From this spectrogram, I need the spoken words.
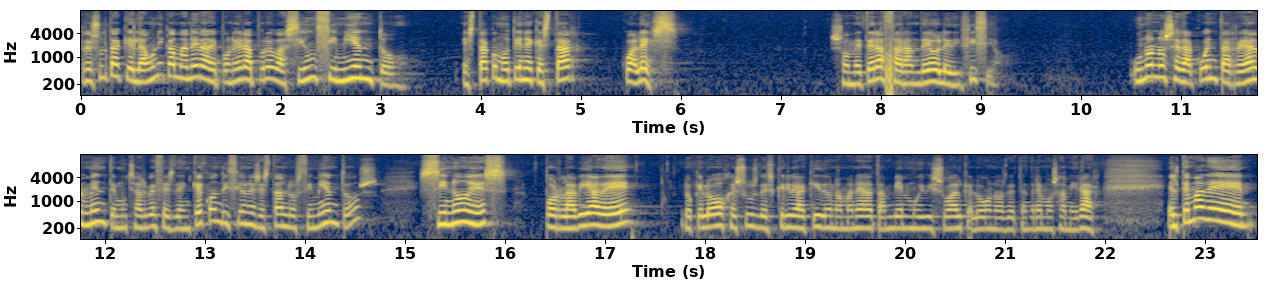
resulta que la única manera de poner a prueba si un cimiento está como tiene que estar, ¿cuál es? someter a zarandeo el edificio. Uno no se da cuenta realmente muchas veces de en qué condiciones están los cimientos si no es por la vía de lo que luego Jesús describe aquí de una manera también muy visual que luego nos detendremos a mirar. El tema de,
